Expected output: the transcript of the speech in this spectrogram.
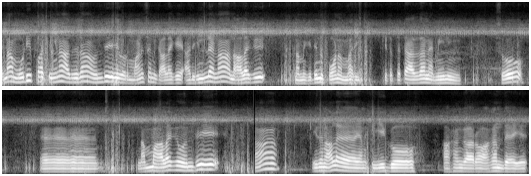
ஏன்னா முடி பார்த்திங்கன்னா அதுதான் வந்து ஒரு மனுஷனுக்கு அழகே. அது இல்லைன்னா அந்த அழகு நம்மக்கிட்டேருந்து போன மாதிரி. கிட்டத்தட்ட அதுதான் மீனிங் ஸோ நம்ம அழகு வந்து இதனால் எனக்கு ஈகோ அகங்காரம் அகந்தை எ-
